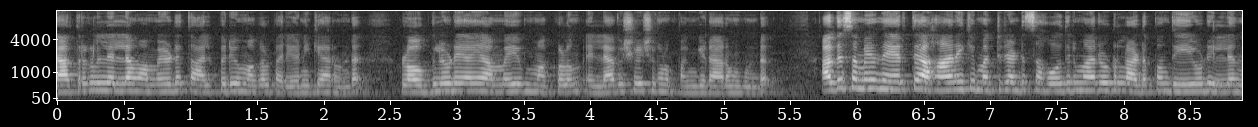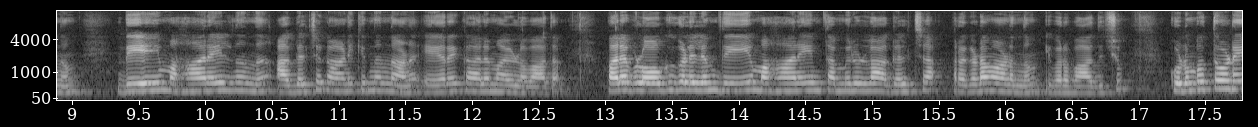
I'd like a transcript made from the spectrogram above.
യാത്രകളിലെല്ലാം അമ്മയുടെ താല്പര്യവും മകൾ പരിഗണിക്കാറുണ്ട്. വ്ളോഗിലൂടെയായി അമ്മയും മക്കളും എല്ലാ വിശേഷങ്ങളും പങ്കിടാറുമുണ്ട്. അതേസമയം നേരത്തെ അഹാനയ്ക്ക് മറ്റു രണ്ട് സഹോദരിമാരോടുള്ള അടുപ്പം ദിയയോടില്ലെന്നും ദിയയും അഹാനയിൽ നിന്ന് അകൽച്ച കാണിക്കുന്നെന്നാണ് ഏറെക്കാലമായുള്ള വാദം. പല വ്ളോഗുകളിലും ദിയയും അഹാനയും തമ്മിലുള്ള അകൽച്ച പ്രകടമാണെന്നും ഇവർ വാദിച്ചു. കുടുംബത്തോടെ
